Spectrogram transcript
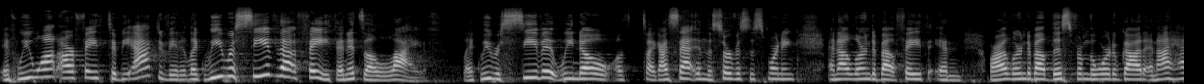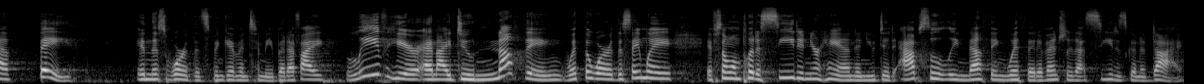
if we want our faith to be activated, like we receive that faith and it's alive. Like we receive it, we know. It's like I sat in the service this morning and I learned about faith and or I learned about this from the word of God and I have faith in this word that's been given to me. But if I leave here and I do nothing with the word, the same way if someone put a seed in your hand and you did absolutely nothing with it, eventually that seed is going to die.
